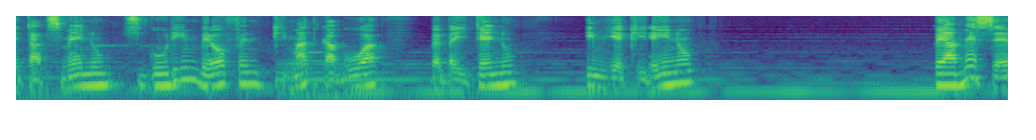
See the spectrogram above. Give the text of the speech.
את עצמנו סגורים באופן כמעט קבוע בביתנו עם יקירינו והמסר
